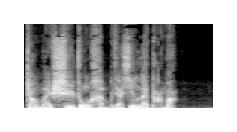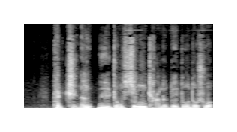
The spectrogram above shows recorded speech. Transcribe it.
张迈始终狠不下心来打骂，他只能语重心长的对都督说：“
